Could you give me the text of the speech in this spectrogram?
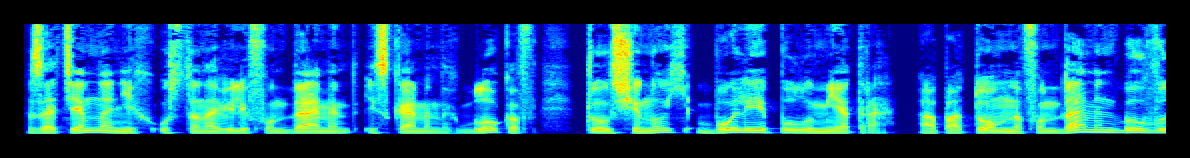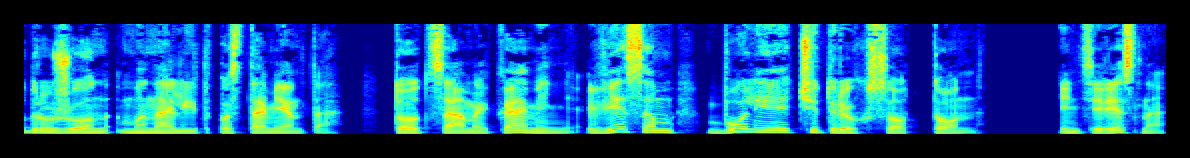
Затем на них установили фундамент из каменных блоков толщиной более полуметра, а потом на фундамент был выдружен монолит постамента. Тот самый камень весом более 400 тонн. Интересно,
